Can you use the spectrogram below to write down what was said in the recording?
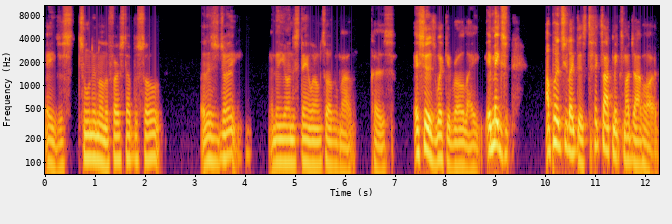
hey, just tune in on the first episode of this joint, and then you understand what I'm talking about. Cause it shit is wicked, bro. Like it makes I'll put it to you like this: TikTok makes my job hard.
